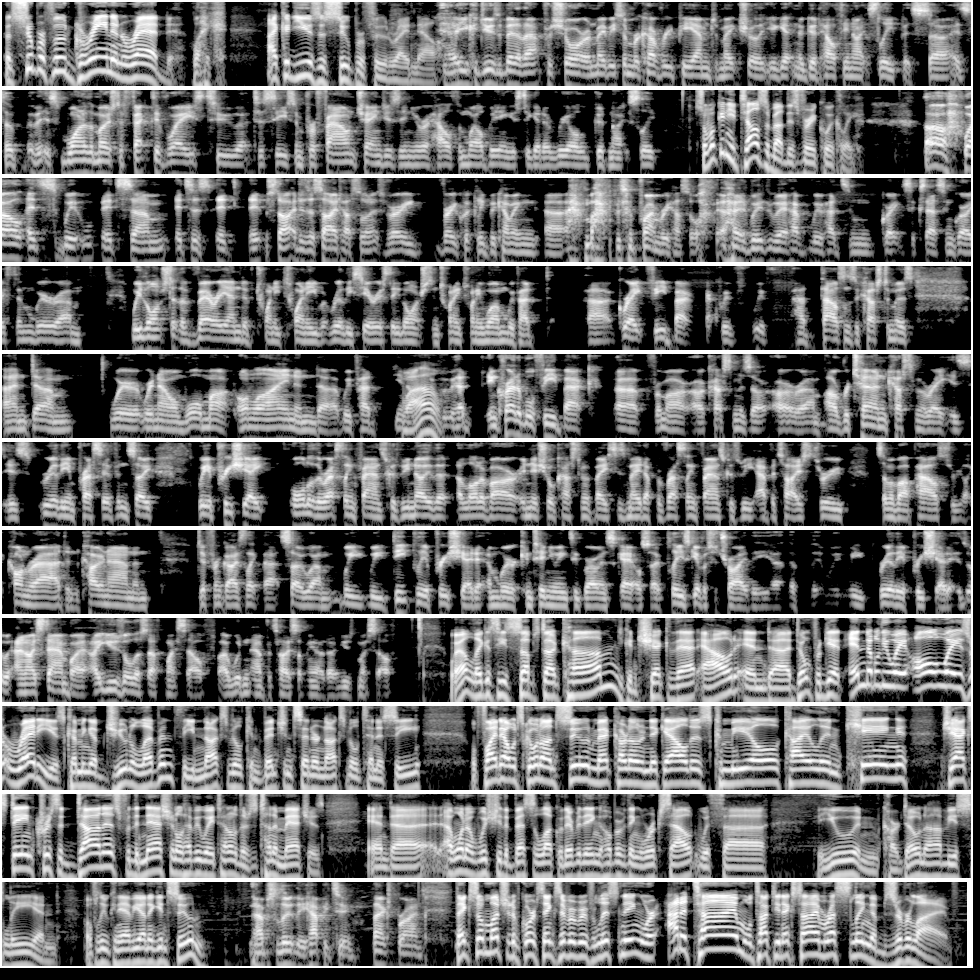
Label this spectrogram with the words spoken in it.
but superfood green and red. Like, I could use a superfood right now. Yeah, you could use a bit of that for sure, and maybe some recovery PM to make sure that you're getting a good, healthy night's sleep. It's uh, it's the it's one of the most effective ways to uh, to see some profound changes in your health and well-being is to get a real good night's sleep. So, what can you tell us about this very quickly? Oh well, it's we it's um it's a, it it started as a side hustle and it's very very quickly becoming uh, my primary hustle. we, we have we've had some great success and growth, and we're um we launched at the very end of 2020, but really seriously launched in 2021. We've had uh, great feedback. We've we've had thousands of customers, and um, we're we're now on Walmart online, and uh, we've had you know Wow. we've had incredible feedback uh, from our, our customers. Our our, um, our return customer rate is is really impressive, and so we appreciate all of the wrestling fans because we know that a lot of our initial customer base is made up of wrestling fans because we advertise through some of our pals through like Conrad and Conan and different guys like that. So um, we we deeply appreciate it, and we're continuing to grow and scale. So please give us a try. The, uh, the, the we, we really appreciate it, and I stand by it. I use all the stuff myself. I wouldn't advertise something I don't use myself. Well, legacysups.com. You can check that out. And uh, don't forget, NWA Always Ready is coming up June 11th, the Knoxville Convention Center, Knoxville, Tennessee. We'll find out what's going on soon. Matt Cardona, Nick Aldis, Kamille, Kylon King, Jax Dane, Chris Adonis for the national heavyweight title. There's a ton of matches. And uh, I want to wish you the best of luck with everything. Hope everything works out with uh, you and Cardona, obviously. And hopefully we can have you on again soon. Absolutely happy to. Thanks, Brian. Thanks so much. And of course, thanks everybody for listening. We're out of time. We'll talk to you next time. Wrestling Observer Live.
